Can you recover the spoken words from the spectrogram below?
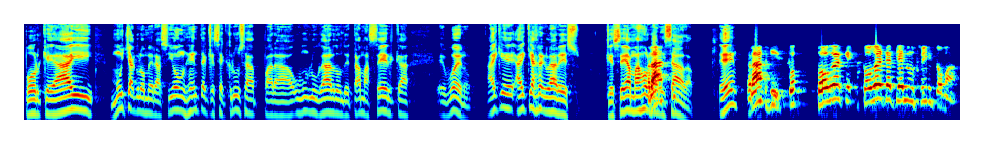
porque hay mucha aglomeración, gente que se cruza para un lugar donde está más cerca. Eh, bueno, hay que, hay que arreglar eso, que sea más organizada. ¿Eh? Francis, todo el, que, todo el que tiene un síntoma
